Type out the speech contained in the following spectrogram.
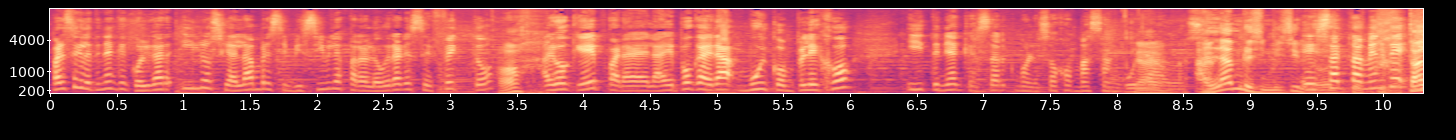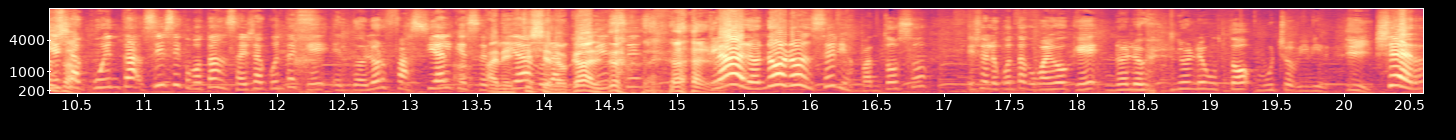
Parece que le tenían que colgar hilos y alambres invisibles para lograr ese efecto, Oh. algo que para la época era muy complejo y tenía que hacer como los ojos más angulados. Alambres invisibles. Exactamente, y ella cuenta, sí, sí, como Tanza, ella cuenta que el dolor facial que sentía Anestesia durante local. meses, claro, no, no, en serio, espantoso. Ella lo cuenta como algo que no le, no le gustó mucho vivir. Y- Cher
